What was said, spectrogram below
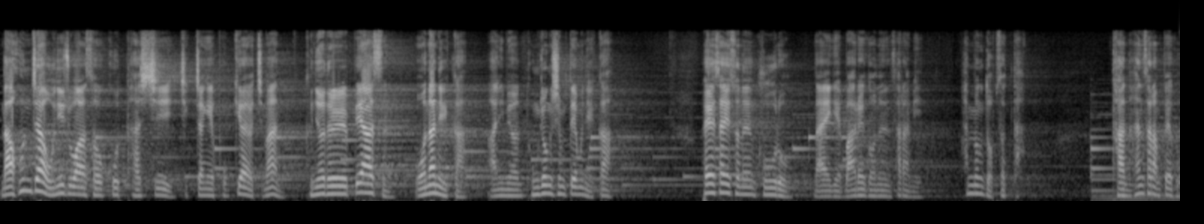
나 혼자 운이 좋아서 곧 다시 직장에 복귀하였지만 그녀를 빼앗은 원한일까 아니면 동정심 때문일까 회사에서는 그 후로 나에게 말을 거는 사람이 한 명도 없었다. 단 한 사람 빼고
